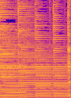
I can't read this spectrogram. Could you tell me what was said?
Música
